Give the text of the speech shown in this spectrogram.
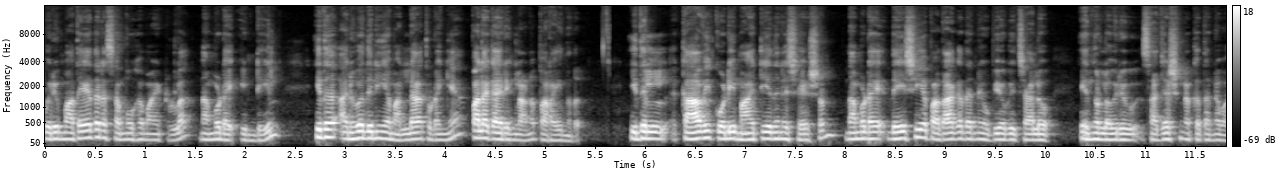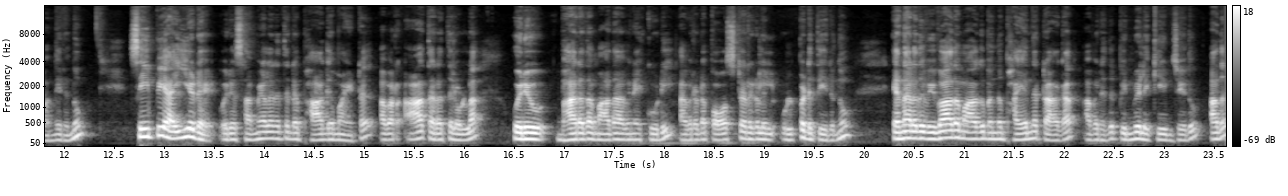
ഒരു മതേതര സമൂഹമായിട്ടുള്ള നമ്മുടെ ഇന്ത്യയിൽ ഇത് അനുവദനീയമല്ല തുടങ്ങിയ പല കാര്യങ്ങളാണ് പറയുന്നത്. ഇതിൽ കാവിക്കൊടി മാറ്റിയതിന് ശേഷം നമ്മുടെ ദേശീയ പതാക തന്നെ ഉപയോഗിച്ചാലോ എന്നുള്ള ഒരു സജഷനൊക്കെ തന്നെ വന്നിരുന്നു. സി പി ഐയുടെ ഒരു സമ്മേളനത്തിന്റെ ഭാഗമായിട്ട് അവർ ആ തരത്തിലുള്ള ഒരു ഭാരതമാതാവിനെ കൂടി അവരുടെ പോസ്റ്ററുകളിൽ ഉൾപ്പെടുത്തിയിരുന്നു. എന്നാൽ അത് വിവാദമാകുമെന്ന് ഭയന്നിട്ടാകാം അവരത് പിൻവലിക്കുകയും ചെയ്തു. അത്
